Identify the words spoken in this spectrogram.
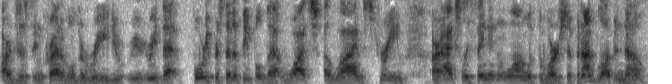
are just incredible to read. You, you read that forty percent of people that watch a live stream are actually singing along with the worship, and I'd love to know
